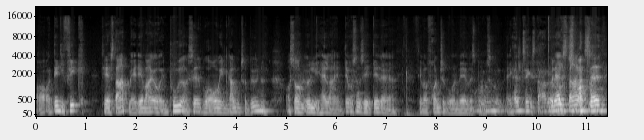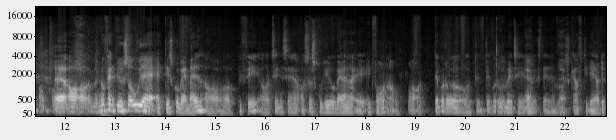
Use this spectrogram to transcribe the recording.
og, og det de fik til at starte med, det var jo en puder at sidde på over i en gammel tribune, og så en øl i halvlejen. Det var sådan set det, der det var frontegården ved at være sponsor. Ikke? Alting starter Men alt starter et sted. Uh, og, og, men nu fandt vi jo så ud af, at det skulle være mad og, og buffet og ting og sager, og så skulle det jo være et foredrag. Og det var du jo det, det var du med til, ja. Alex, det der med ja. at skaffe de der. Og det,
